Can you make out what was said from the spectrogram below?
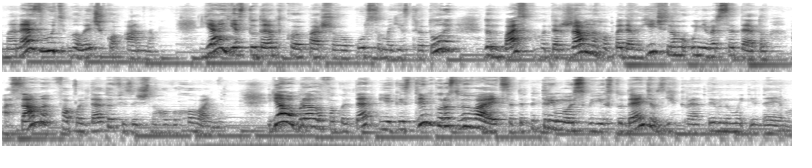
Мене звуть Величко Анна. Я є студенткою першого курсу магістратури Донбаського державного педагогічного університету, а саме факультету фізичного виховання. Я обрала факультет, який стрімко розвивається та підтримує своїх студентів з їх креативними ідеями.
